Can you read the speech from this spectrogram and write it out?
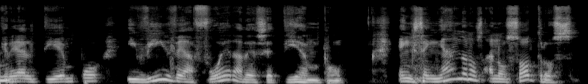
crea el tiempo y vive afuera de ese tiempo, enseñándonos a nosotros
